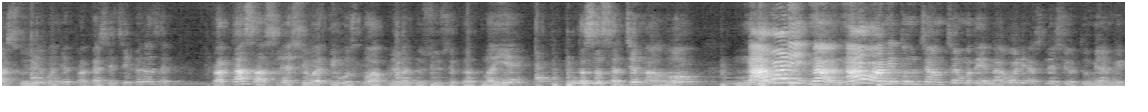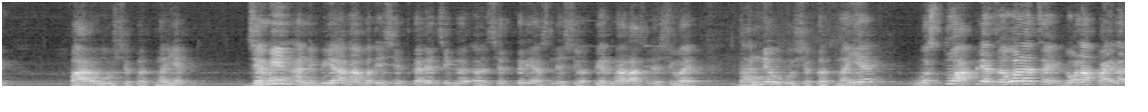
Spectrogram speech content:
प्रकाश सूर्य म्हणजे प्रकाशाची गरज आहे. प्रकाश असल्याशिवाय ती वस्तू आपल्याला दिसू शकत नाहीये. तसं सज्जन हो नावाडी ना नाव आणि तुमच्या आमच्या मध्ये नावाडी असल्याशिवाय तुम्ही आम्ही पार होऊ शकत नाहीये. जमीन आणि बियाणामध्ये शेतकऱ्याची शेतकरी असल्याशिवाय पेरणार असल्याशिवाय धान्य उगू शकत नाहीये. वस्तू आपल्या जवळच आहे. डोळा पाहायला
